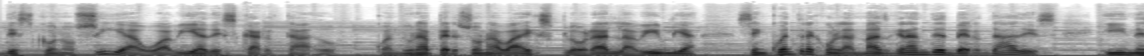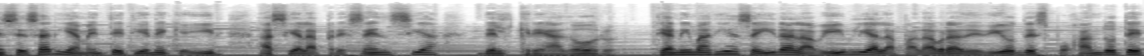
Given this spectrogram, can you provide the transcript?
desconocía o había descartado. Cuando una persona va a explorar la Biblia, se encuentra con las más grandes verdades y necesariamente tiene que ir hacia la presencia del Creador. ¿Te animarías a ir a la Biblia, a la palabra de Dios, despojándote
